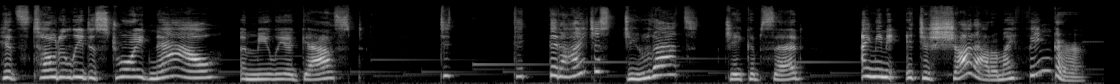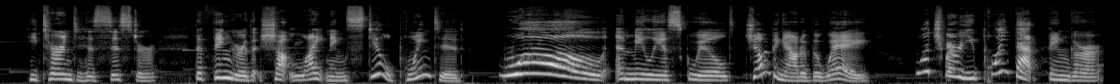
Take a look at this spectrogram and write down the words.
It's totally destroyed now, Amelia gasped. Did, I just do that? Jacob said. I mean, it just shot out of my finger. He turned to his sister. The finger that shot lightning still pointed. Whoa! Amelia squealed, jumping out of the way. Watch where you point that finger.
